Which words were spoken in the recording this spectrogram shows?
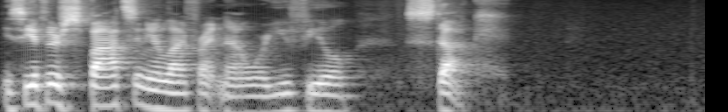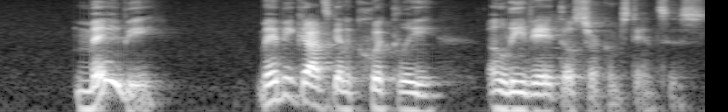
You see, if there's spots in your life right now where you feel stuck, maybe, maybe God's going to quickly alleviate those circumstances.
